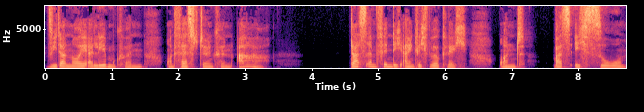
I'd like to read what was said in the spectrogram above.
wieder neu erleben können und feststellen können, ah, das empfinde ich eigentlich wirklich. Und was ich so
